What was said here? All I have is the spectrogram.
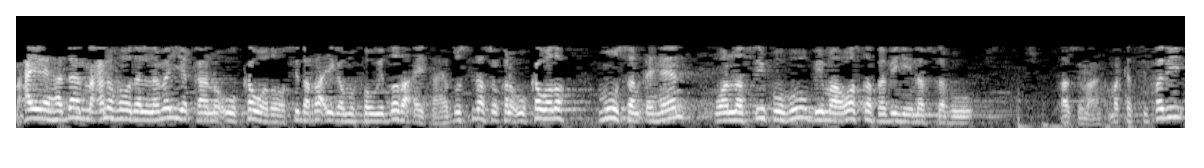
maxaa yeele haddaan macnahooda lama yaqaano uu ka wado sida ra'yiga mufawidada ay tahay. Hadduu sidaasoo kale uu ka wado muusan dhaheen wanasifuhu bimaa wasafa bihi nafsahu. Saas man marka sifadii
